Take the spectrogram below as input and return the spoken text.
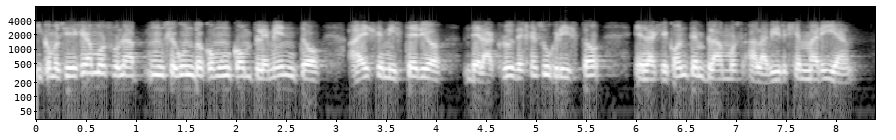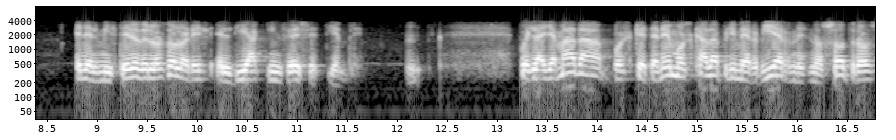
y como si dijéramos un segundo como un complemento a ese misterio de la cruz de Jesucristo en la que contemplamos a la Virgen María en el misterio de los dolores el día 15 de septiembre. Pues la llamada pues que tenemos cada primer viernes nosotros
